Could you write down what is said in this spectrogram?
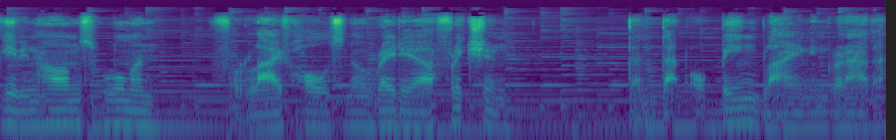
Giving alms, woman, for life holds no greater affliction. than that of being blind in Granada.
